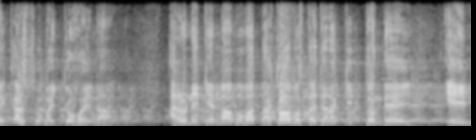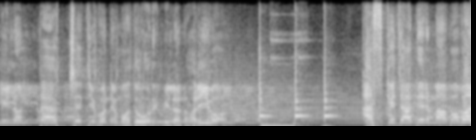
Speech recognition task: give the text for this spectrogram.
দেখার সৌভাগ্য হয় না। আর অনেকে মা বাবা থাকা অবস্থায় যারা কীর্তন দেয়, এই মিলনটা হচ্ছে জীবনে মধুর মিলন হরিব আজকে যাদের মা বাবা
